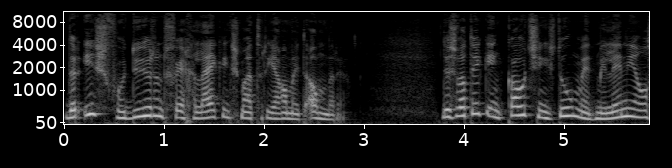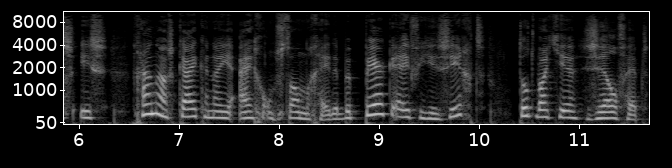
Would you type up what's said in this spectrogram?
er is voortdurend vergelijkingsmateriaal met anderen. Dus wat ik in coachings doe met millennials is: ga nou eens kijken naar je eigen omstandigheden. Beperk even je zicht tot wat je zelf hebt.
